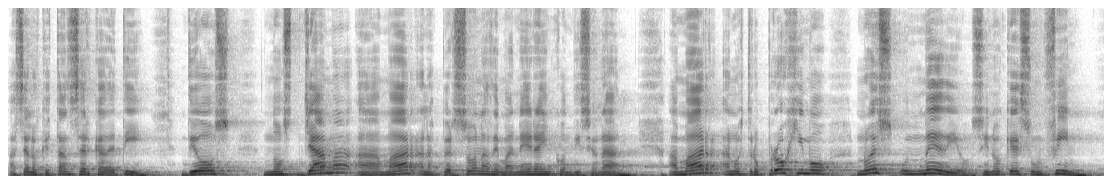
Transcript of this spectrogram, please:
hacia los que están cerca de ti. Dios nos llama a amar a las personas de manera incondicional. Amar a nuestro prójimo no es un medio, sino que es un fin.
